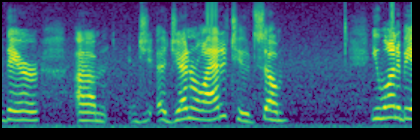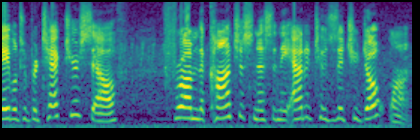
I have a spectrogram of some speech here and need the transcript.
their um, g- general attitude. So you want to be able to protect yourself from the consciousness and the attitudes that you don't want.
